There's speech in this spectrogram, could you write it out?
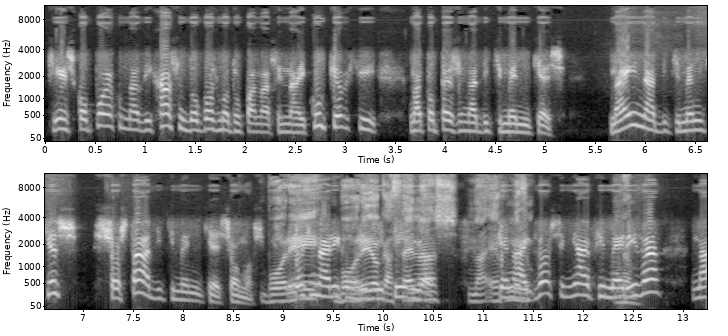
και σκοπό έχουν να διχάσουν τον κόσμο του Παναθηναϊκού και όχι να το παίζουν αντικειμενικές. Να είναι αντικειμενικές, σωστά αντικειμενικές όμως. Μπορεί- Και όχι να ρίχνουν μπορεί ο δηλητήριο καθένας να και έχουμε να δι- εκδώσει μια εφημερίδα να,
